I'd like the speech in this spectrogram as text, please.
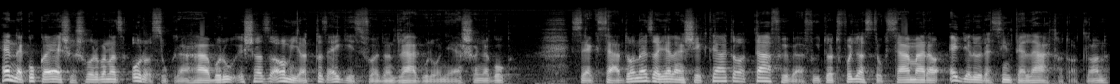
Ennek oka elsősorban az orosz-ukrán háború és az amiatt az egész földön dráguló nyersanyagok. Szexádon ez a jelenség tehát a távhővel fűtött fogyasztók számára egyelőre szinte láthatatlan.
